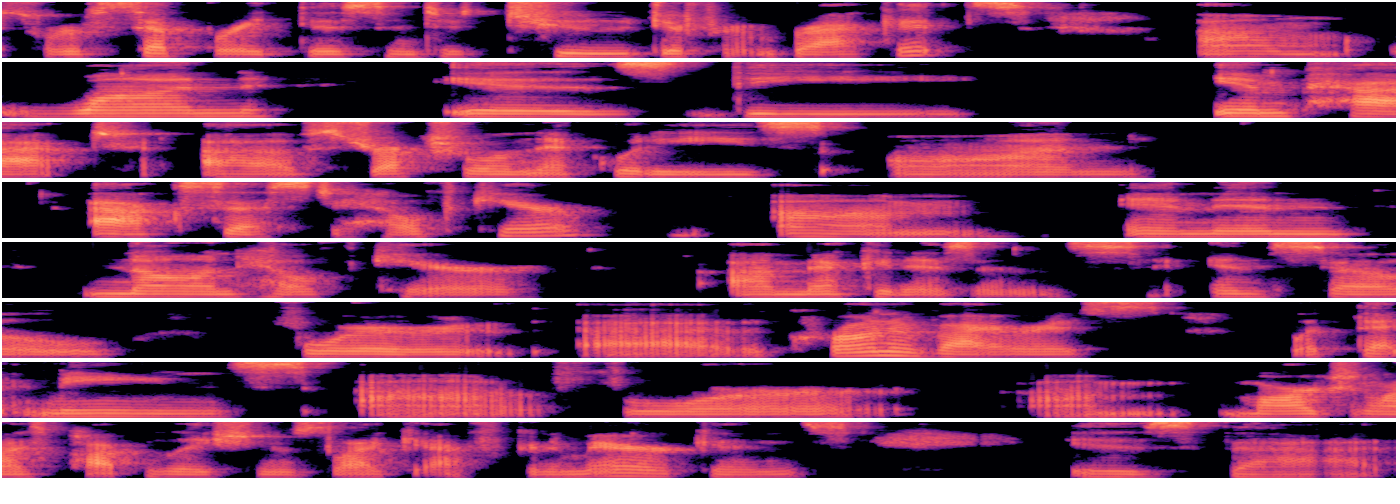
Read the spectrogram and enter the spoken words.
sort of separate this into two different brackets. Um, one is the impact of structural inequities on access to healthcare, um, and then non healthcare uh, mechanisms. And so for uh, the coronavirus, what that means uh, for um, marginalized populations like African Americans is that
